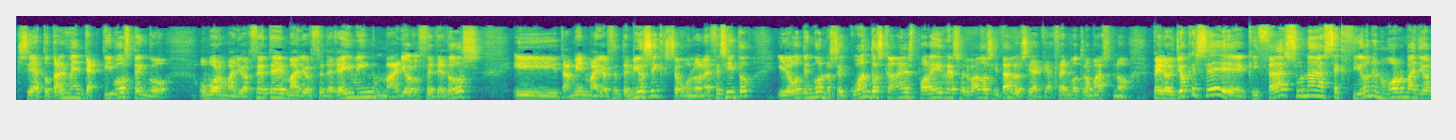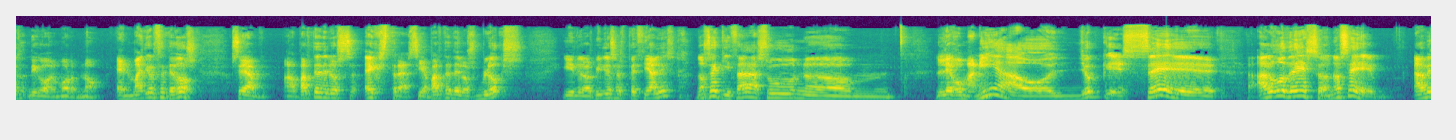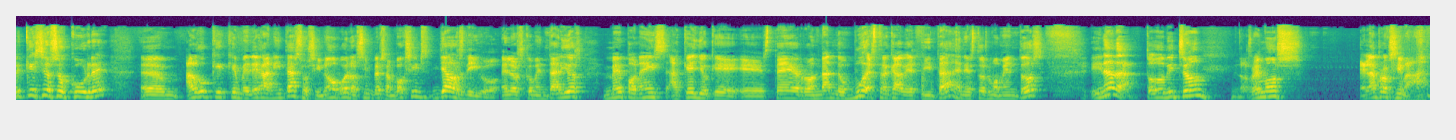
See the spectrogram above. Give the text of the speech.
Sea, totalmente activos. Tengo Humor Mayor CT, Mayor CT Gaming, Mayor CT2 y también Mayor CT Music, según lo necesito. Y luego tengo no sé cuántos canales por ahí reservados y tal. O sea, que hacerme otro más, no. Pero yo qué sé, quizás una sección en Humor Mayor... Digo, Humor, no. En Mayor CT2. O sea, aparte de los extras y aparte de los blogs y de los vídeos especiales, no sé, quizás un... Um, Legomanía o yo qué sé, algo de eso, no sé. A ver qué se os ocurre, eh, algo que, que me dé ganitas, o si no, bueno, simples unboxings, ya os digo, en los comentarios me ponéis aquello que eh, esté rondando vuestra cabecita en estos momentos. Y nada, todo dicho, nos vemos en la próxima.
